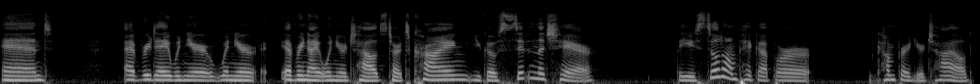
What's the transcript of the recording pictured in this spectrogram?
and every day when you're when you're every night when your child starts crying, you go sit in the chair, but you still don't pick up or comfort your child,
